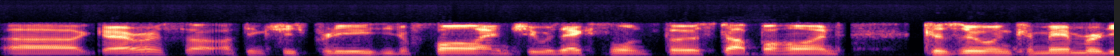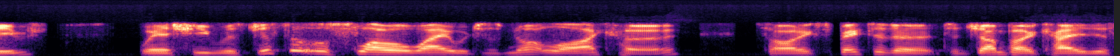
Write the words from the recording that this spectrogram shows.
uh, Gareth. I think she's pretty easy to find. She was excellent first up behind Kazoo and Commemorative where she was just a little slow away, which is not like her. So I'd expected her to jump okay this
